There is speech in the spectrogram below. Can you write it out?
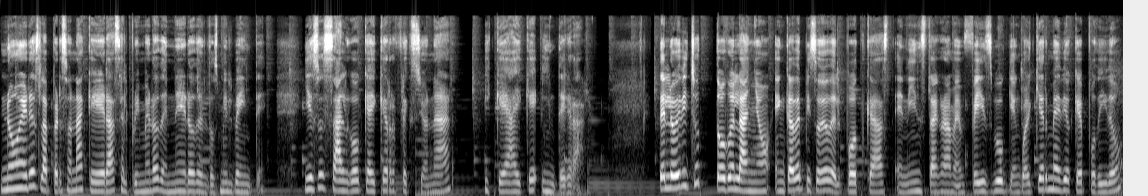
no eres la persona que eras el primero de enero del 2020 y eso es algo que hay que reflexionar y que hay que integrar. Te lo he dicho todo el año, en cada episodio del podcast, en Instagram, en Facebook y en cualquier medio que he podido,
